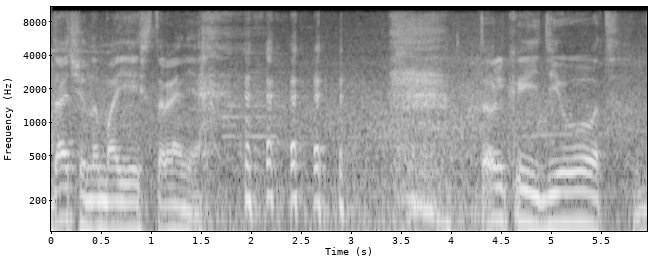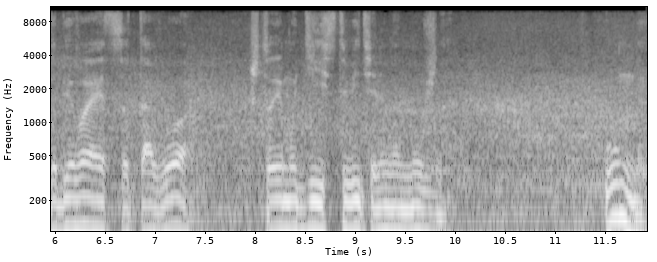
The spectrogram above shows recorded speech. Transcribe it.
Удача на моей стороне. Только идиот добивается того, что ему действительно нужно. Умный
